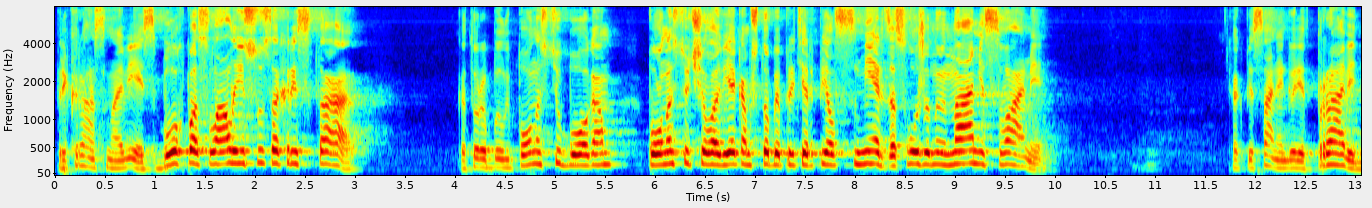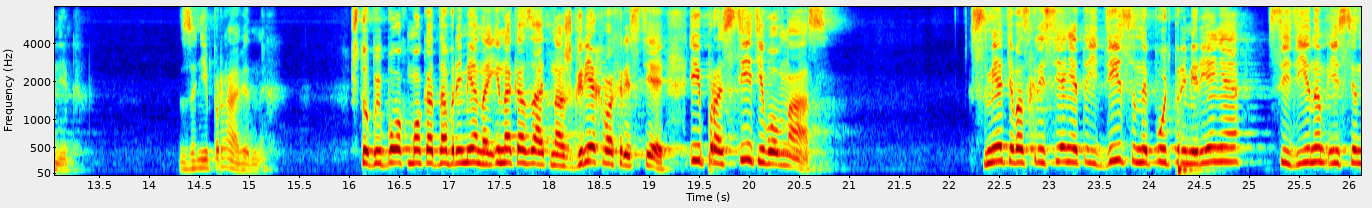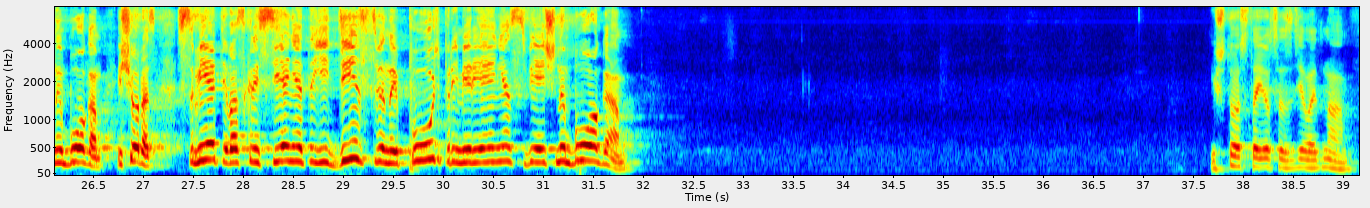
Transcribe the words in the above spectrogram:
прекрасная весть. Бог послал Иисуса Христа, который был и полностью Богом, полностью человеком, чтобы претерпел смерть, заслуженную нами с вами. Как Писание говорит, праведник за неправедных. Чтобы Бог мог одновременно и наказать наш грех во Христе, и простить его в нас. Смерть и воскресение – это единственный путь примирения с единым истинным Богом. Еще раз, смерть и воскресение – это единственный путь примирения с вечным Богом. И что остается сделать нам?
